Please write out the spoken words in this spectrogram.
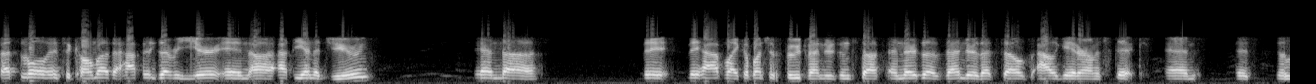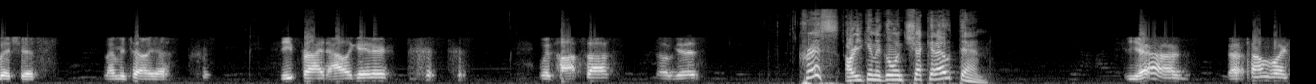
festival in Tacoma that happens every year in uh, at the end of June, and uh, they they have like a bunch of food vendors and stuff. And there's a vendor that sells alligator on a stick, and it's delicious. Let me tell you, deep fried alligator with hot sauce, so good. Chris, are you going to go and check it out then? Yeah, that sounds like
